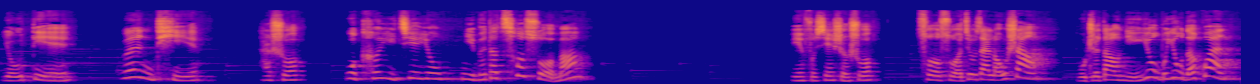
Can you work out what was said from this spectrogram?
有点问题，他说：“我可以借用你们的厕所吗？”蝙蝠先生说。厕所就在楼上，不知道你用不用得惯。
